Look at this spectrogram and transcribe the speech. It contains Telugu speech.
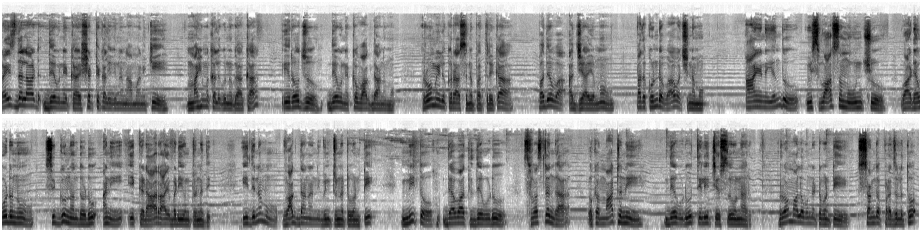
ప్రైజ్ ద లార్డ్ దేవుని యొక్క శక్తి కలిగిన నామానికి మహిమ కలుగునుగాక. ఈరోజు దేవుని యొక్క వాగ్దానము. రోమిలకు రాసిన పత్రిక పదవ అధ్యాయము పదకొండవ వచనము. ఆయన ఎందు విశ్వాసము ఉంచు వాడెవడును సిగ్గునందడు అని ఇక్కడ రాయబడి ఉంటున్నది. ఈ దినము వాగ్దానాన్ని వింటున్నటువంటి మీతో దేవాతి దేవుడు స్పష్టంగా ఒక మాటని దేవుడు తెలియచేస్తూ ఉన్నారు. రోమాలో ఉన్నటువంటి సంఘ ప్రజలతో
